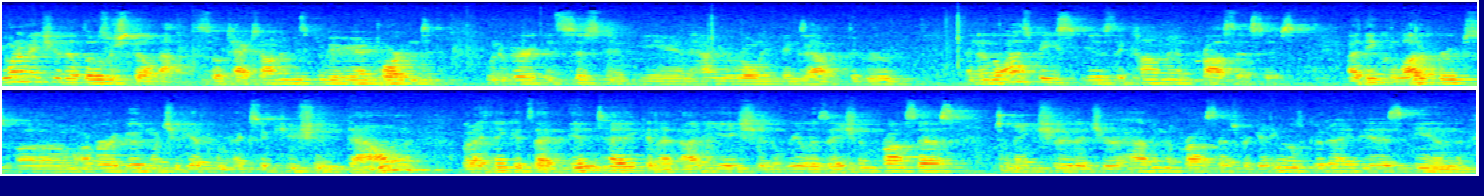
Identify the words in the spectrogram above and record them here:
You want to make sure that those are spelled out. So taxonomies can be very important. When You want to be very consistent in how you're rolling things out with the group. And then the last piece is the common processes. I think a lot of groups um, are very good once you get from execution down, but I think it's that intake and that ideation realization process to make sure that you're having a process for getting those good ideas in,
